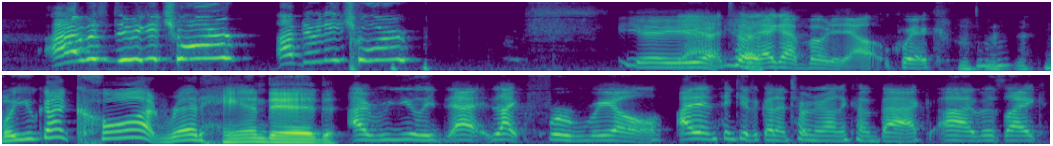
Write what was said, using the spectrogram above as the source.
I was doing a chore. I'm doing a chore. Yeah, yeah, Yeah, yeah. totally. yeah. I got voted out quick. Well, you got caught red-handed. I really that like for real. I didn't think he was gonna turn around and come back. I was like,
